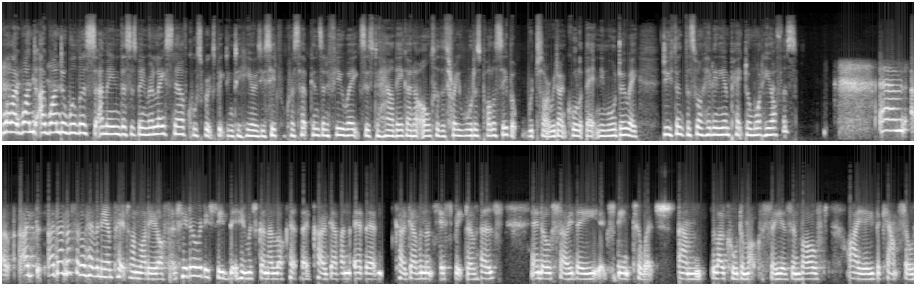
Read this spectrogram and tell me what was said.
Well, I wonder. I wonder. Will this? I mean, this has been released now. Of course, we're expecting to hear, as you said, from Chris Hipkins in a few weeks as to how they're going to alter the Three Waters policy. But sorry, we don't call it that anymore, do we? Do you think this will have any impact on what he offers? Um, I, I don't know if it'll have any impact on what he offers. He'd already said that he was going to look at the co-govern at the co-governance aspect of his, and also the extent to which um, local democracy is involved, i.e., the council.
